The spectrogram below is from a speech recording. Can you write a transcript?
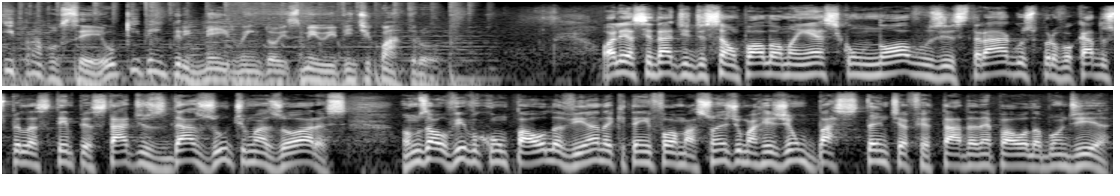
E para você, o que vem primeiro em 2024? Olha, a cidade de São Paulo amanhece com novos estragos provocados pelas tempestades das últimas horas. Vamos ao vivo com Paola Viana, que tem informações de uma região bastante afetada, né, Paola? Bom dia.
